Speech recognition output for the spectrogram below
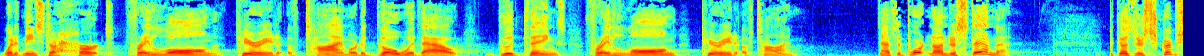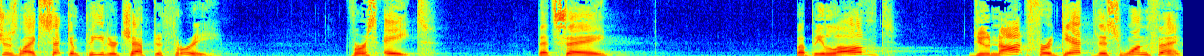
what it means to hurt for a long period of time or to go without good things for a long period of time. Now it's important to understand that because there's scriptures like 2 Peter chapter 3 verse 8 that say, But beloved, do not forget this one thing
